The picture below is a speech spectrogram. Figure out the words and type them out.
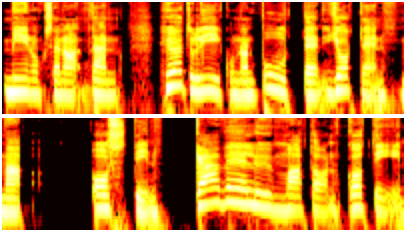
miinuksena tämän hyötyliikunnan puutteen, joten mä ostin kävelymaton kotiin.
